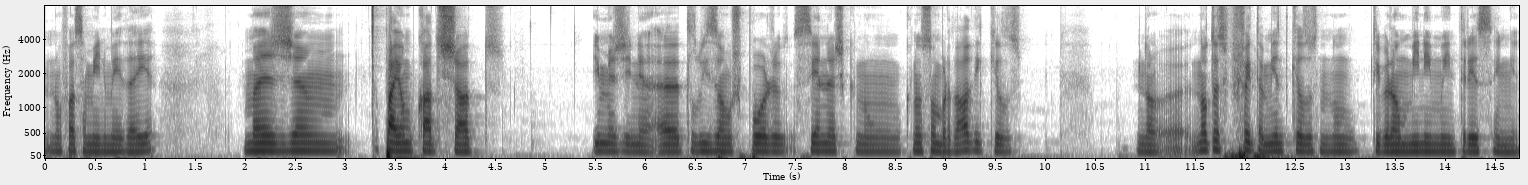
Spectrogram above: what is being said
não faço a mínima ideia. Mas um, pá, é um bocado chato. Imagina a televisão expor cenas que não, que não são verdade e que eles nota-se perfeitamente que eles não tiveram o mínimo interesse em,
